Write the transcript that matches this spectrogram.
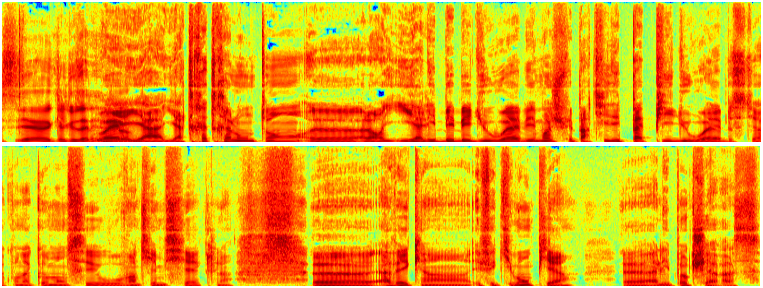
C'est il y a quelques années déjà il y, a, il y a très très longtemps. euh, alors, il y a les bébés du web, et moi, je fais partie des papis du web. C'est-à-dire qu'on a commencé au XXe siècle euh, avec un, effectivement Pierre. Euh, à l'époque chez Havas,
